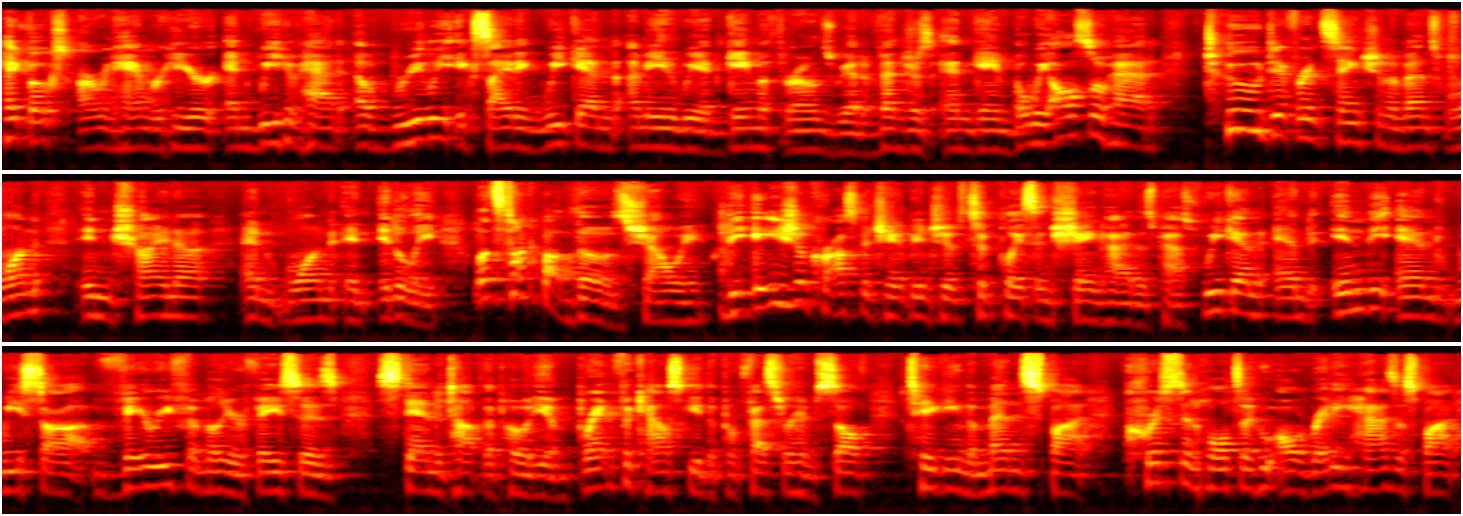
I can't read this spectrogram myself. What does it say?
Hey folks, Armin Hammer here, and we have had a really exciting weekend. I mean, we had Game of Thrones, we had Avengers Endgame, but we also had two different sanction events, one in China and one in Italy. Let's talk about those, shall we? The Asia CrossFit Championships took place in Shanghai this past weekend, and in the end, we saw very familiar faces stand atop the podium. Brent Fikowski, the professor himself, taking the men's spot. Kristen Holte, who already has a spot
